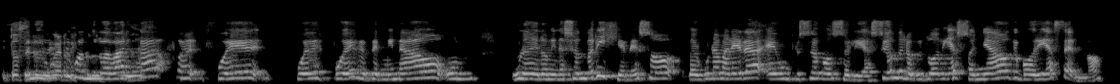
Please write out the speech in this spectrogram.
Entonces, en lugar de cuando la barca fue, fue, fue después determinado un, una denominación de origen. Eso, de alguna manera, es un proceso de consolidación de lo que tú habías soñado que podría ser, ¿no?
